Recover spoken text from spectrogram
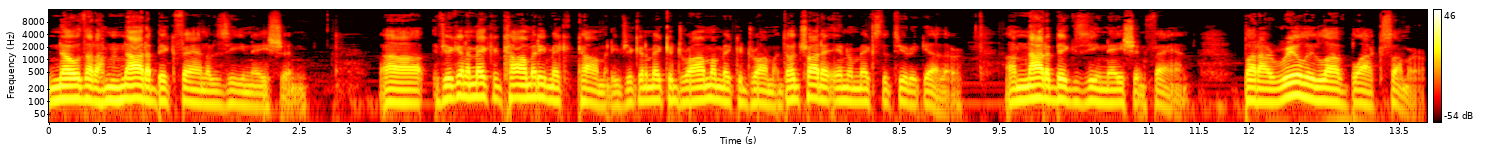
know that I'm not a big fan of Z Nation. Uh, if you're going to make a comedy, make a comedy. If you're going to make a drama, make a drama. Don't try to intermix the two together. I'm not a big Z Nation fan, but I really love Black Summer.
